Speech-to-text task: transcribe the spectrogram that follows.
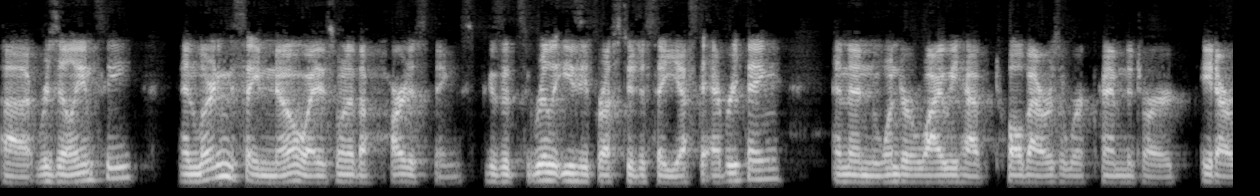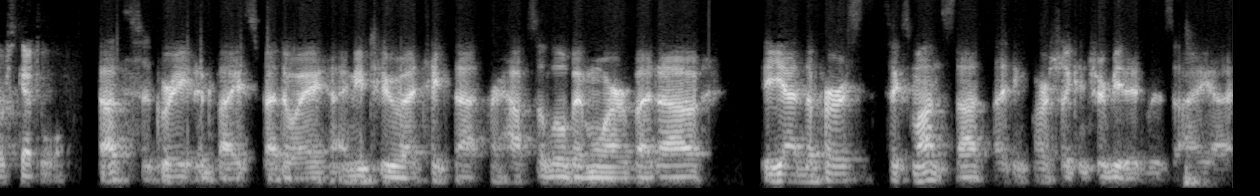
uh, resiliency. And learning to say no is one of the hardest things because it's really easy for us to just say yes to everything and then wonder why we have 12 hours of work crammed into our eight hour schedule. That's great advice, by the way. I need to uh, take that perhaps a little bit more. But uh, yeah, the first six months, that I think partially contributed was I uh,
